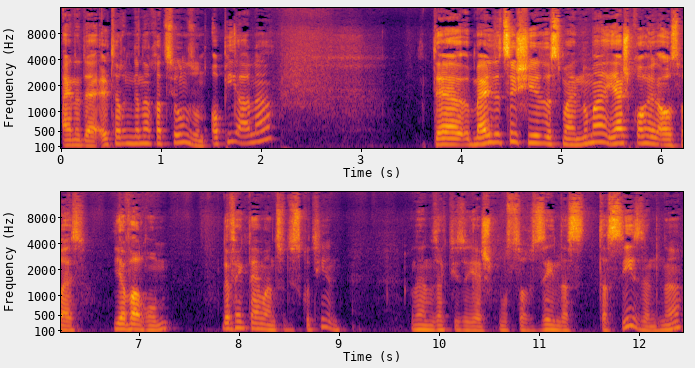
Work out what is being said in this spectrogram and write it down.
eine der älteren Generationen, so ein Oppi aller. Der meldet sich, hier das ist meine Nummer, ja, ich brauche einen Ausweis. Ja, warum? Der fängt einfach an zu diskutieren. Und dann sagt die so, ja, ich muss doch sehen, dass, dass sie sind, ne?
